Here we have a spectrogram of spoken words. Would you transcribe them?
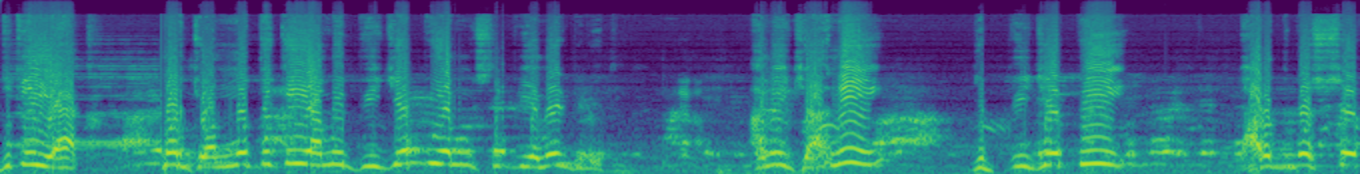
দুটোই এক। আমার জন্ম থেকেই আমি বিজেপি এবং সিপিএম এর বিরোধী। আমি জানি যে বিজেপি ভারতবর্ষের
